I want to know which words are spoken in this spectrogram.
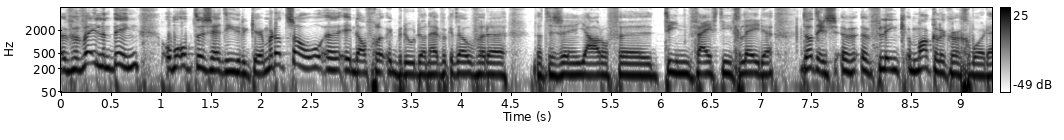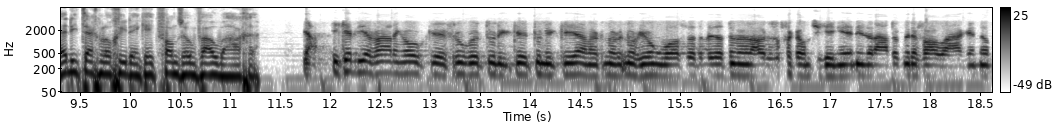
een vervelend ding om op te zetten iedere keer. Maar dat zal in de afgelopen... Ik bedoel, dan heb ik het over... dat is een jaar of tien 10, 15 geleden. Dat is uh, flink makkelijker geworden, hè, die technologie, denk ik, van zo'n vouwwagen. Ja, ik heb die ervaring ook uh, vroeger toen ik, toen ik ja, nog, nog, nog jong was. Dat, dat toen mijn ouders op vakantie gingen en inderdaad ook met een vouwwagen. En dan,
